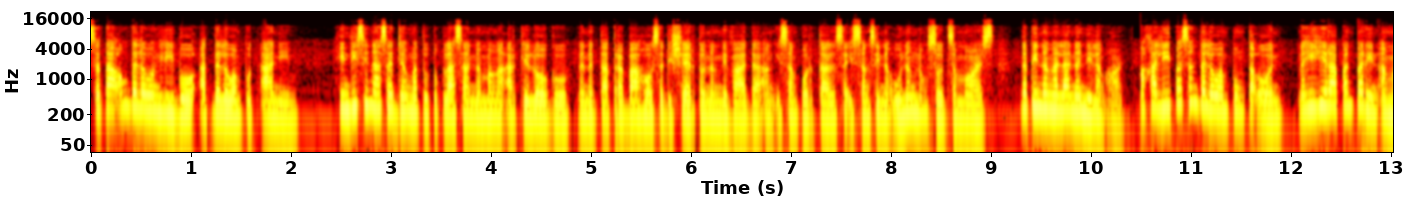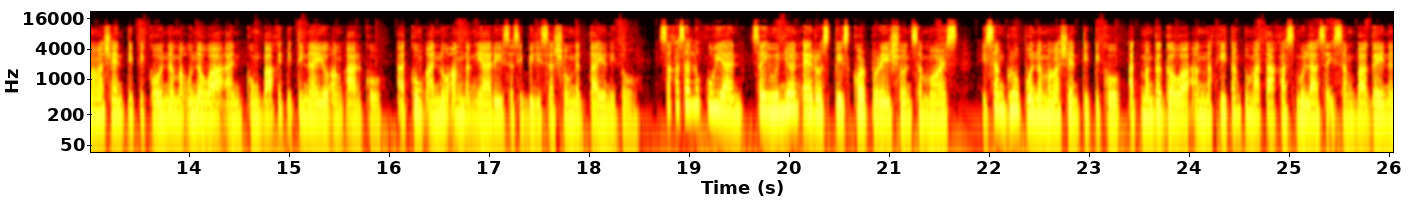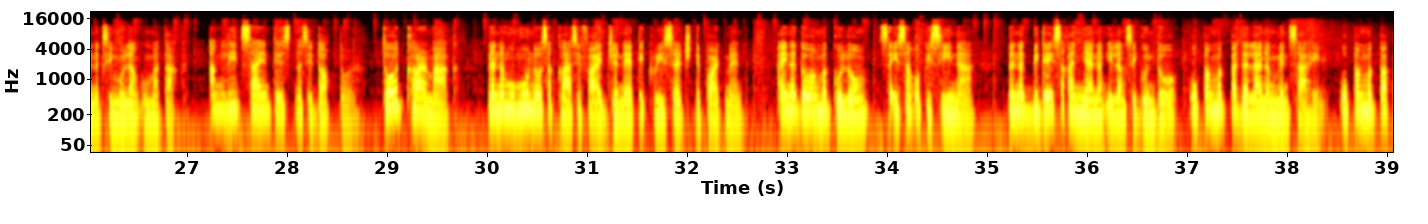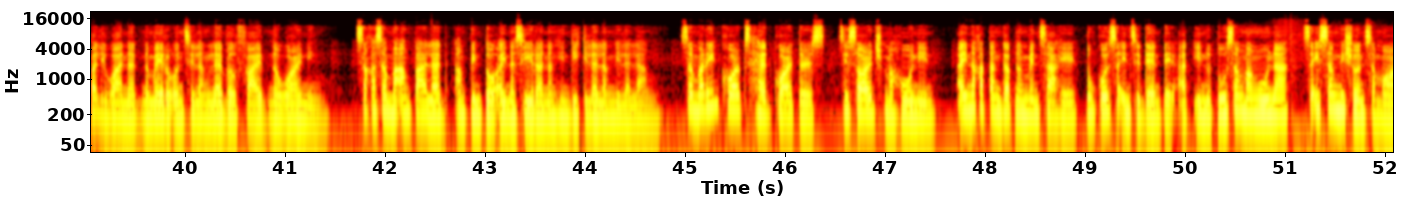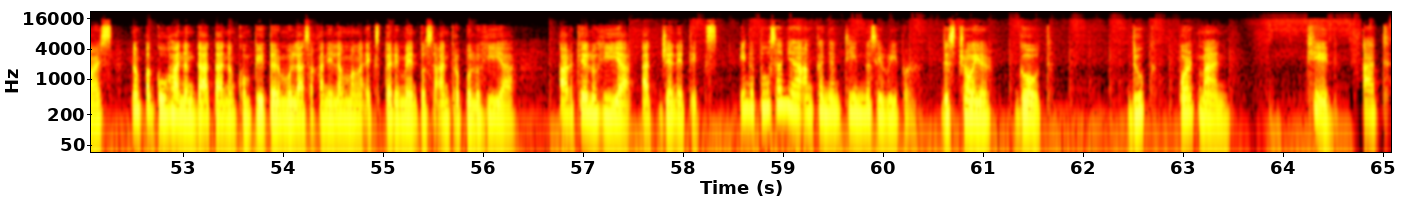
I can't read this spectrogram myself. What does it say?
Sa taong 2026, hindi sinasadyang matutuklasan ng mga arkeologo na nagtatrabaho sa disyerto ng Nevada ang isang portal sa isang sinaunang lungsod sa Mars na pinangalanan nilang Ark. Makalipas ang 20 taon, nahihirapan pa rin ang mga siyentipiko na maunawaan kung bakit itinayo ang arko at kung ano ang nangyari sa sibilisasyong nagtayo nito. Sa kasalukuyan, sa Union Aerospace Corporation sa Mars, isang grupo ng mga siyentipiko at manggagawa ang nakitang tumatakas mula sa isang bagay na nagsimulang umatak. Ang lead scientist na si Dr. Todd Carmack, na namumuno sa Classified Genetic Research Department, ay nagawang magkulong sa isang opisina na nagbigay sa kanya ng ilang segundo upang magpadala ng mensahe upang magpapaliwanag na mayroon silang level 5 na warning. Sa kasamaang palad, ang pinto ay nasira ng hindi kilalang nilalang. Sa Marine Corps Headquarters, si Sarge Mahonin ay nakatanggap ng mensahe tungkol sa insidente at inutusang manguna sa isang misyon sa Mars ng pagkuha ng data ng computer mula sa kanilang mga eksperimento sa antropolohiya, arkeolohiya at genetics. Inutusan niya ang kanyang team na si Reaper, Destroyer, Goat, Duke, Portman, Kid, at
